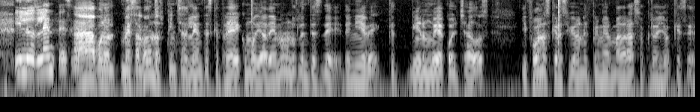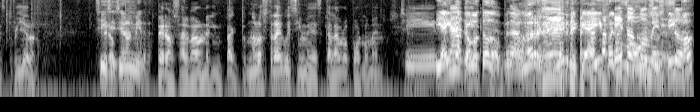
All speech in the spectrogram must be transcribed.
Y los lentes. güey. Ah, bueno, me salvaron los pinches lentes que traía como diadema, unos lentes de, de nieve que vienen muy acolchados y fueron los que recibieron el primer madrazo, creo yo, que se destruyeron. Sí, Pero, se hicieron pues, mierda. Pero salvaron el impacto. No los traigo y sí me descalabro por lo menos. Sí, Y ahí no acabó todo, pero no. voy a resumir de que ahí fue como Eso un sustito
